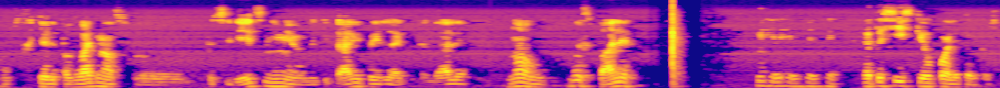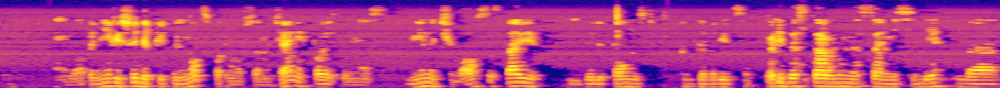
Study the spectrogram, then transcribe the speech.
Вот Хотели позвать нас э, посидеть с ними, на гитаре поиграть и так далее. Но мы спали. Это сиськи упали только что. Вот, они решили прикольнуться, потому что начальник поезда у нас не ночевал в составе. Были полностью, как говорится, Предоставлены сами себе. Да,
